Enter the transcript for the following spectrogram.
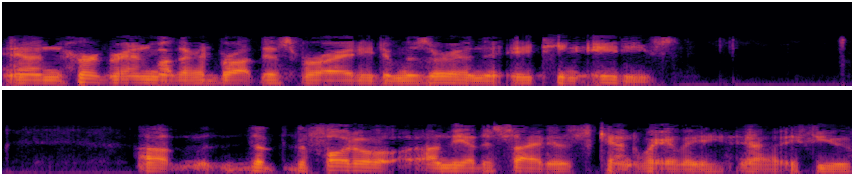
and her grandmother had brought this variety to Missouri in the 1880s. Uh, the, the photo on the other side is Kent Whaley, uh, if you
